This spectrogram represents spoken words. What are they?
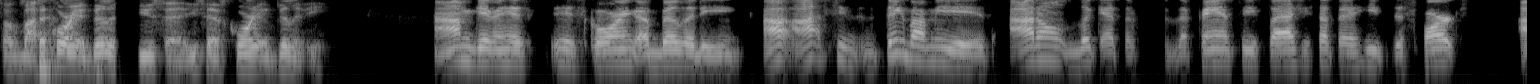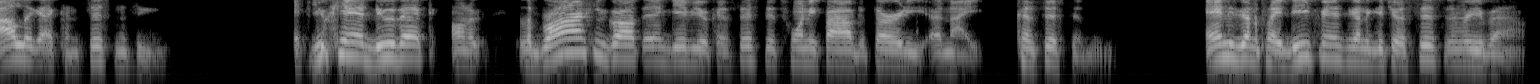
Talk about scoring ability. You said you said scoring ability. I'm giving his his scoring ability. I, I see. The thing about me is I don't look at the the fancy, flashy stuff that he the sparks. I look at consistency. If you can't do that on a LeBron can go out there and give you a consistent 25 to 30 a night consistently. And he's going to play defense. He's going to get you assists and rebound.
